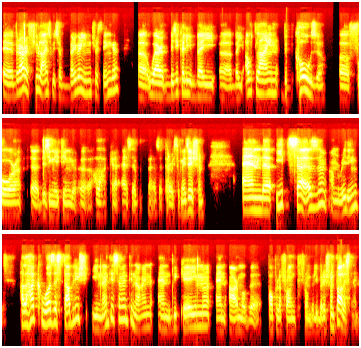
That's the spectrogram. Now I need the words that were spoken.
a, there are a few lines which are very very interesting, where basically they they outline the cause for designating uh, Al-Haq as a as a terrorist organization, and it says I'm reading. Al-Haq was established in 1979 and became an arm of the Popular Front from the Liberation of Palestine.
